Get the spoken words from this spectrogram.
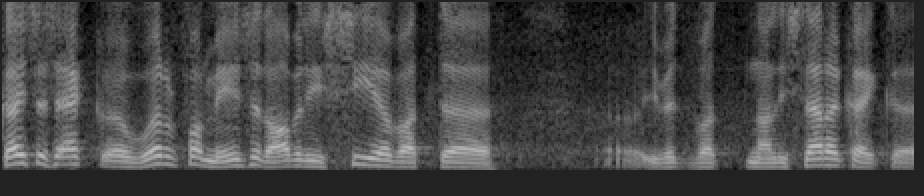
Kees, as ek uh, hoor van mense daar by die see wat uh, uh, jy weet wat na die sterre kyk, uh,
